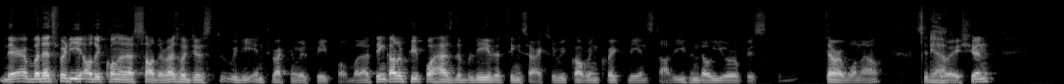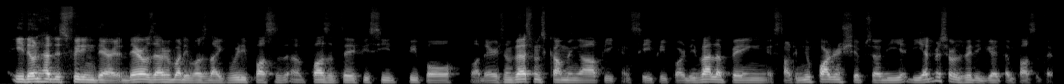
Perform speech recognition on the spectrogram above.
there. But that's really all the content I saw. The rest were just really interacting with people. But I think other people has the belief that things are actually recovering quickly and stuff, even though Europe is terrible now situation. Yeah. You don't have this feeling there. There was everybody was like really positive. Uh, positive. You see people. Well, there's investments coming up. You can see people are developing, starting new partnerships. So the the atmosphere was really good and positive.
